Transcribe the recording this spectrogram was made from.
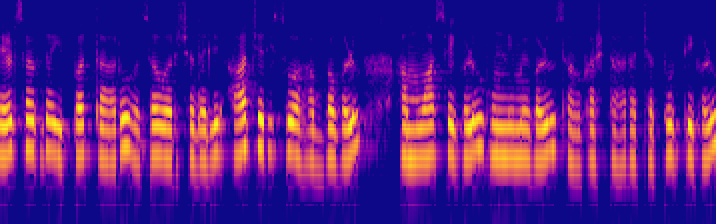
ಎರಡು ಸಾವಿರದ ಇಪ್ಪತ್ತಾರು ಹೊಸ ವರ್ಷದಲ್ಲಿ ಆಚರಿಸುವ ಹಬ್ಬಗಳು, ಅಮಾವಾಸ್ಯೆಗಳು, ಹುಣ್ಣಿಮೆಗಳು, ಸಂಕಷ್ಟಹರ ಚತುರ್ಥಿಗಳು,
